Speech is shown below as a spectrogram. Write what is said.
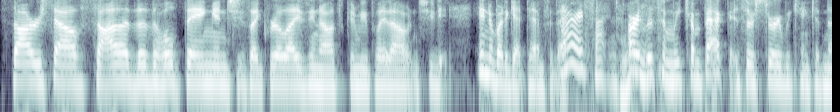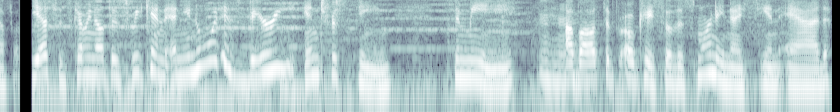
Saw herself, saw the, the whole thing, and she's like realizing how it's going to be played out. And she did- ain't nobody got time for that. all right, fine. All right, listen, we come back. It's our story we can't get enough of. Yes, it's coming out this weekend. And you know what is very interesting to me Mm-hmm. about the. Okay, so this morning I see an ad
